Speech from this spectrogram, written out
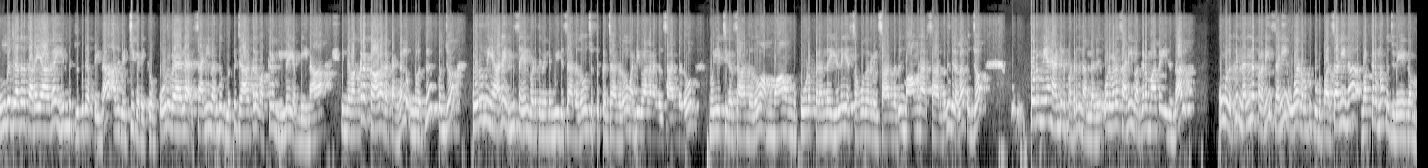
உங்க ஜாதக தடையாக இருந்துட்டு இருக்குது அப்படின்னா அது வெற்றி கிடைக்கும். ஒருவேளை சனி வந்து உங்களுக்கு ஜாதகத்துல வக்கரம் இல்லை அப்படின்னா இந்த வக்கர காலகட்டங்கள் உங்களுக்கு கொஞ்சம் பொறுமையாக இருந்து செயல்படுத்த வேண்டும். வீடு சார்ந்ததோ சொத்துக்கள் சார்ந்ததோ வண்டி வாகனங்கள் சார்ந்ததோ முயற்சிகள் சார்ந்ததோ அம்மா உங்க கூட பிறந்த இளைய சகோதரர்கள் சார்ந்தது மாமனார் சார்ந்தது இதெல்லாம் கொஞ்சம் பொறுமையா ஹேண்டில் பண்றது நல்லது. ஒருவேளை சனி வக்கரமாக இருந்தால் உங்களுக்கு நல்ல பலனை சனி ஓரளவுக்கு கொடுப்பார். சனினா வக்கரம்னா கொஞ்சம் வேகம்.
